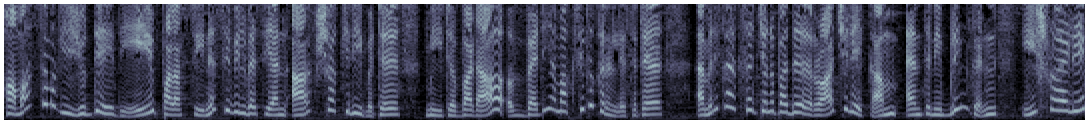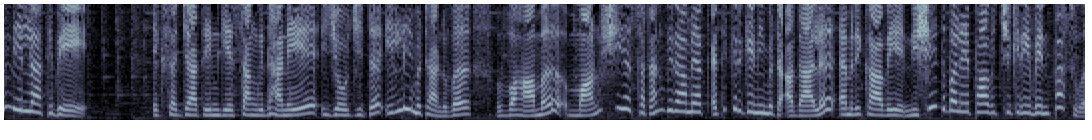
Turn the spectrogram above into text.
හමස් සමගී යුද්ධයේදී පලස්තීන සිවිල් වැසියන් ආරක්ෂා කිරීමට මීට වඩා වැඩියමක් සිදු කරන ලෙසට ඇමරිකා එක්සත් ජනපද රාජලේකම් ඇන්තනි බ්ලින්කන් ඊශ්‍රයිලයෙන් ඉල්ලා තිබේ. එක්සත් ජාතීන්ගේ සංවිධානයේ යෝජිත ඉල්ලීමට අනුව වහාම මානුෂීය සටන් විරාමයක් ඇතිකර ගැනීමට අදාළ ඇමරිකාවේ නිශේධ බලය පාවිච්චි කිරීමෙන් පසුව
